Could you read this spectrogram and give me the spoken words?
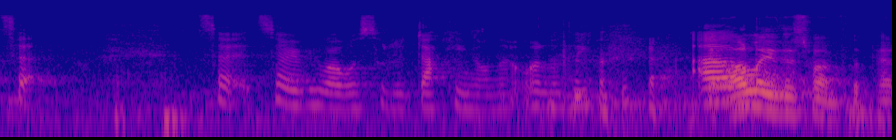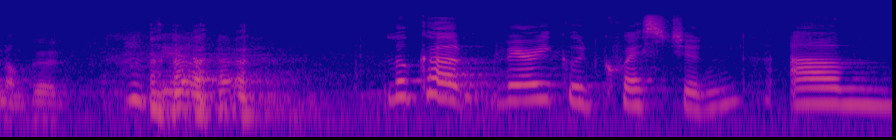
So, so, so everyone was sort of ducking on that one, I think. I'll Um, leave this one for the panel. Good. Yeah. Look, a very good question. Um, w-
